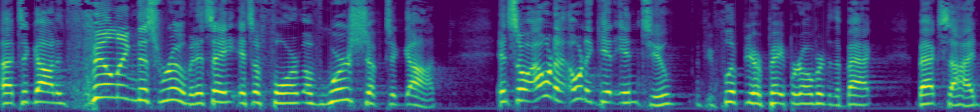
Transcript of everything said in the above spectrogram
uh, to God and filling this room. And it's a, it's a form of worship to God. And so I want to, I want to get into, if you flip your paper over to the back, back side,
